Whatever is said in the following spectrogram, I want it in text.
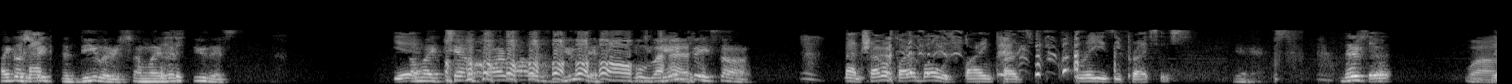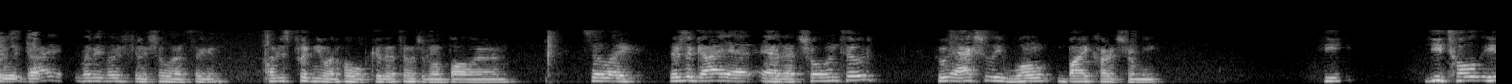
I go straight to the dealers. I'm like, let's do this. Yeah, I'm like, Channel Fireball, let's do this. Oh, man. game face on. man, Channel Fireball was buying cards crazy prices. Yeah. There's a, Wow. there's a was- guy. Let me let me finish. Hold on a second. I'm just putting you on hold because that's how much I'm a baller on. So like, there's a guy at at uh, Troll and Toad who actually won't buy cards from me. He he told he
